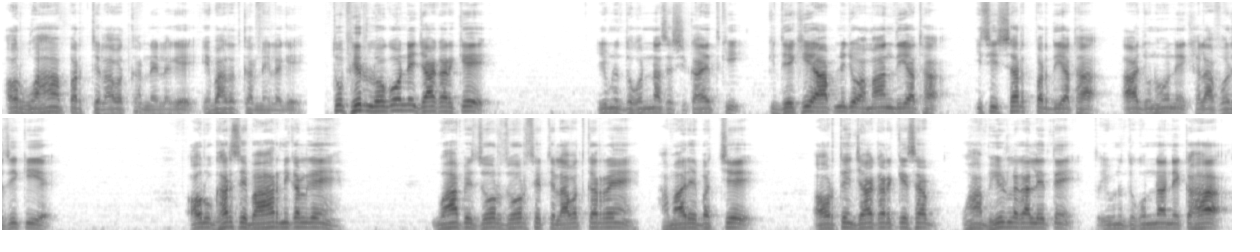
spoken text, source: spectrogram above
اور وہاں پر تلاوت کرنے لگے، عبادت کرنے لگے۔ تو پھر لوگوں نے جا کر کے ابن دغنہ سے شکایت کی کہ دیکھیے آپ نے جو امان دیا تھا، اسی شرط پر دیا تھا آج انہوں نے خلاف ورزی کی ہے اور وہ گھر سے باہر نکل گئے ہیں۔ وہاں پہ زور زور سے تلاوت کر رہے ہیں۔ ہمارے بچے، عورتیں جا کر کے سب وہاں بھیڑ لگا لیتے ہیں۔ تو ابن دگنہ نے کہا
